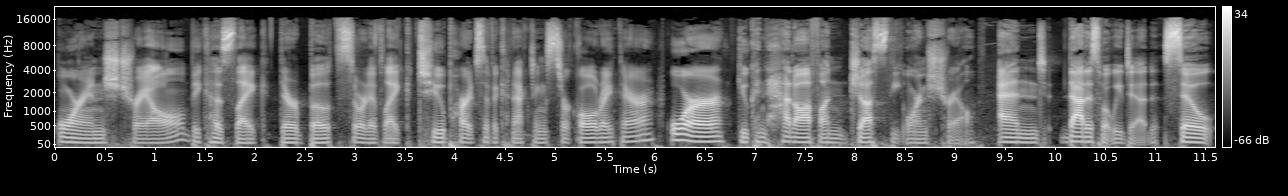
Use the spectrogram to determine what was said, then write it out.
orange trail because like they're both sort of like two parts of a connecting circle right there. Or you can head off on just the orange trail. And that is what we did. So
